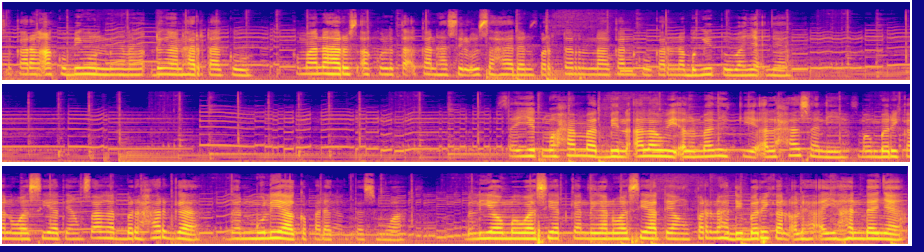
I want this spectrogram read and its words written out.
sekarang aku bingung dengan, dengan hartaku. Ke mana harus aku letakkan hasil usaha dan peternakanku karena begitu banyaknya? Sayyid Muhammad bin Alawi Al-Maliki Al-Hasani memberikan wasiat yang sangat berharga dan mulia kepada kita semua. Beliau mewasiatkan dengan wasiat yang pernah diberikan oleh ayahandanya,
